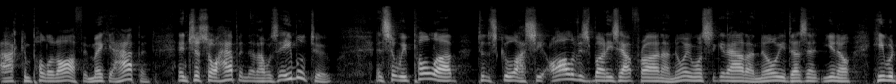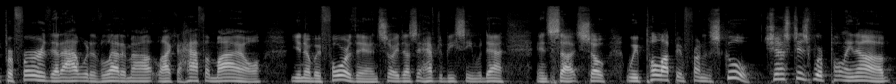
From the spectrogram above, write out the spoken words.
I can pull it off and make it happen. And just so happened that I was able to. And so we pull up to the school. I see all of his buddies out front. I know he wants to get out. I know he doesn't, you know, he would prefer that I would have let him out like a half a mile, you know, before then so he doesn't have to be seen with dad and such. So we pull up in front of the school. Just as we're pulling up,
